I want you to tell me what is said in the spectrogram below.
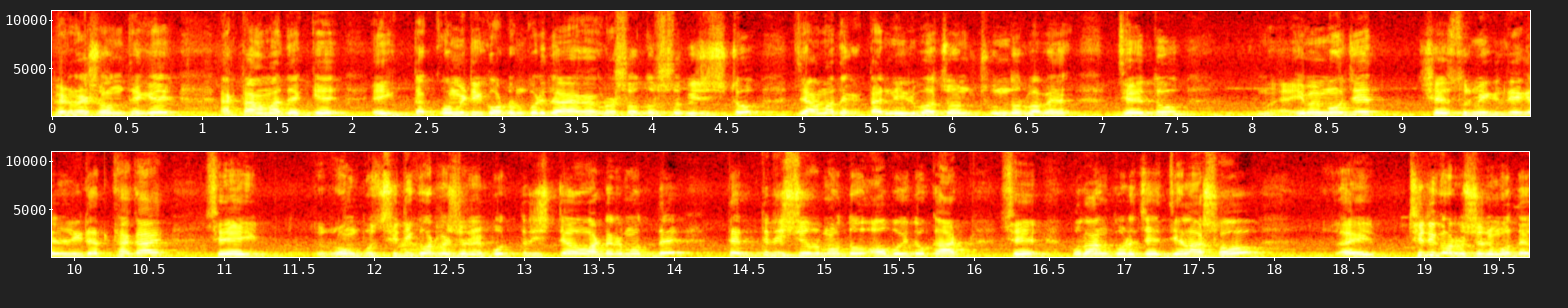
ফেডারেশন থেকে একটা আমাদেরকে এইটা কমিটি গঠন করে দেওয়া এগারো সদস্য বিশিষ্ট, যে আমাদের একটা নির্বাচন সুন্দরভাবে, যেহেতু এম এ মজিদ, সে শ্রমিক লীগের লিডার থাকায়, সে এই রংপুর সিটি কর্পোরেশনের বত্রিশটা ওয়ার্ডের মধ্যে তেত্রিশের মতো অবৈধ কার্ড সে প্রদান করেছে জেলাসহ। এই সিটি কর্পোরেশনের মধ্যে,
